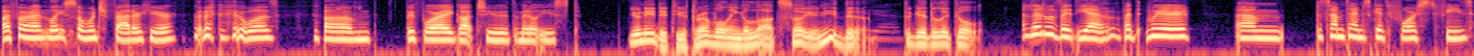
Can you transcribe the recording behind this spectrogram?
I found I'm like so much fatter here than it was um, before I got to the Middle East. You need it. You're traveling a lot, so you need uh, to get a little. A little bit, yeah. But we're um but sometimes get forced feeds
